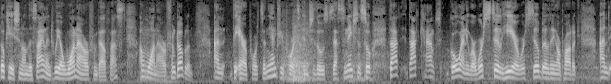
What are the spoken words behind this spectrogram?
location on this island. We are one hour from Belfast and one hour from Dublin, and the airports and the entry ports into those destinations. So that that can't go anywhere. We're still here. We're still building our product, and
